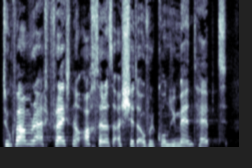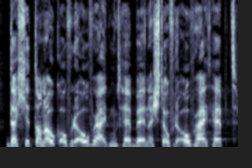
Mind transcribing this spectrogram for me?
toen kwamen we er eigenlijk vrij snel achter dat als je het over de consument hebt, dat je het dan ook over de overheid moet hebben. En als je het over de overheid hebt,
